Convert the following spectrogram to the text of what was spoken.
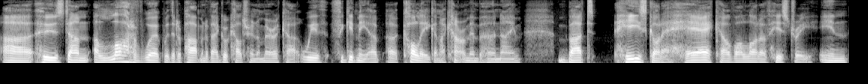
Uh, who's done a lot of work with the Department of Agriculture in America with, forgive me, a, a, colleague, and I can't remember her name, but he's got a heck of a lot of history in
